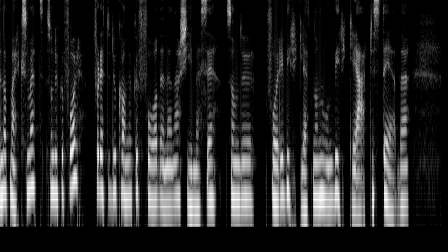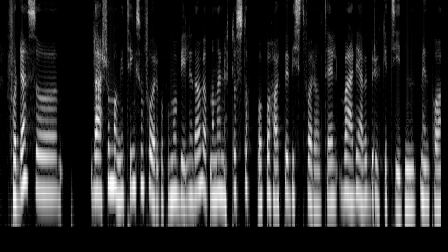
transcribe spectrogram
en oppmerksomhet som du ikke får. For dette, du kan jo ikke få den energimessig som du får i virkeligheten, når noen virkelig er til stede for det. Så det er så mange ting som foregår på mobilen i dag, at man er nødt til å stoppe opp og ha et bevisst forhold til hva er det jeg vil bruke tiden min på.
